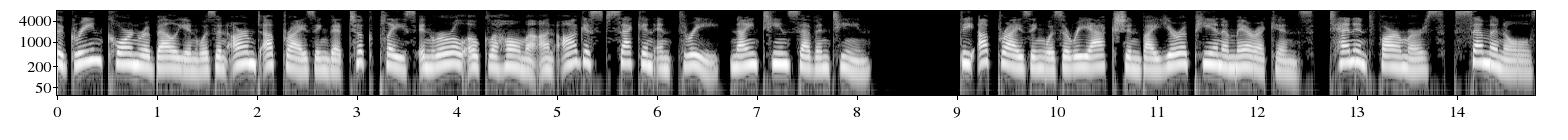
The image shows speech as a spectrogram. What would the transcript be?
The Green Corn Rebellion was an armed uprising that took place in rural Oklahoma on August 2 and 3, 1917. The uprising was a reaction by European Americans, tenant farmers, Seminoles,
